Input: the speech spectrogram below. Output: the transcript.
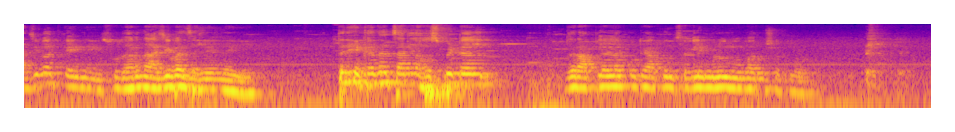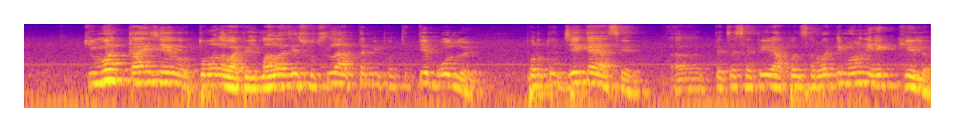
अजिबात काही नाही सुधारणा अजिबात झालेली नाही. तर एखादं चांगलं हॉस्पिटल जर आपल्याला कुठे आपण सगळे मिळून उभारू शकलो. किंवा काय जे तुम्हाला वाटेल मला जे सुचलं आता मी फक्त ते बोललोय. परंतु जे काय असेल त्याच्यासाठी आपण सर्वांनी मिळून एक केलं.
